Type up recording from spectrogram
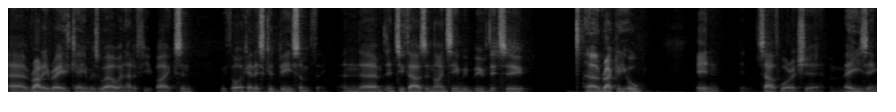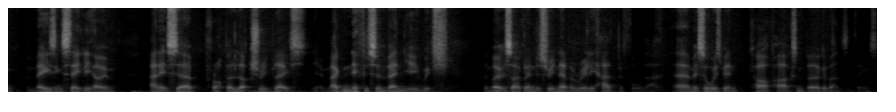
uh, Rally Raid came as well and had a few bikes, and we thought, okay, this could be something. And um, in 2019, we moved it to uh, Ragley Hall in in South Warwickshire. Amazing, amazing stately home, and it's a proper luxury place. You know, magnificent venue, which the motorcycle industry never really had before that. Um, it's always been car parks and burger vans and things.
